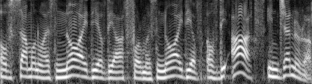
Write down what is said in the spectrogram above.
of someone who has no idea of the art form, has no idea of, of the arts in general,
